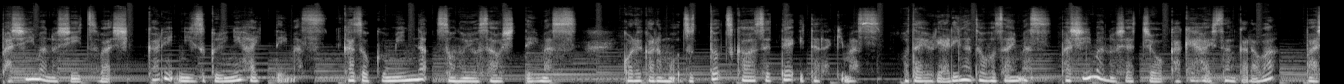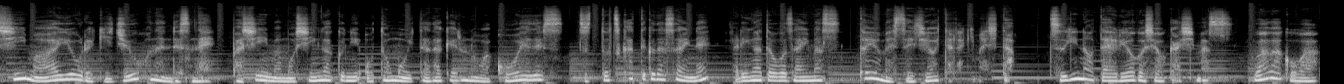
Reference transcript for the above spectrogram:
パシーマのシーツはしっかり荷造りに入っています。家族みんなその良さを知っています。これからもずっと使わせていただきます。お便りありがとうございます。パシーマの社長、架橋さんからは、パシーマ愛用歴15年ですね。パシーマも進学にお供いただけるのは光栄です。ずっと使ってくださいね。ありがとうございます。というメッセージをいただきました。次のお便りをご紹介します。我が子は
